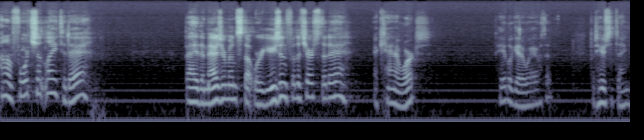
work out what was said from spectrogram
And unfortunately, today, by the measurements that we're using for the church today, it kind of works. People get away with it. But here's the thing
